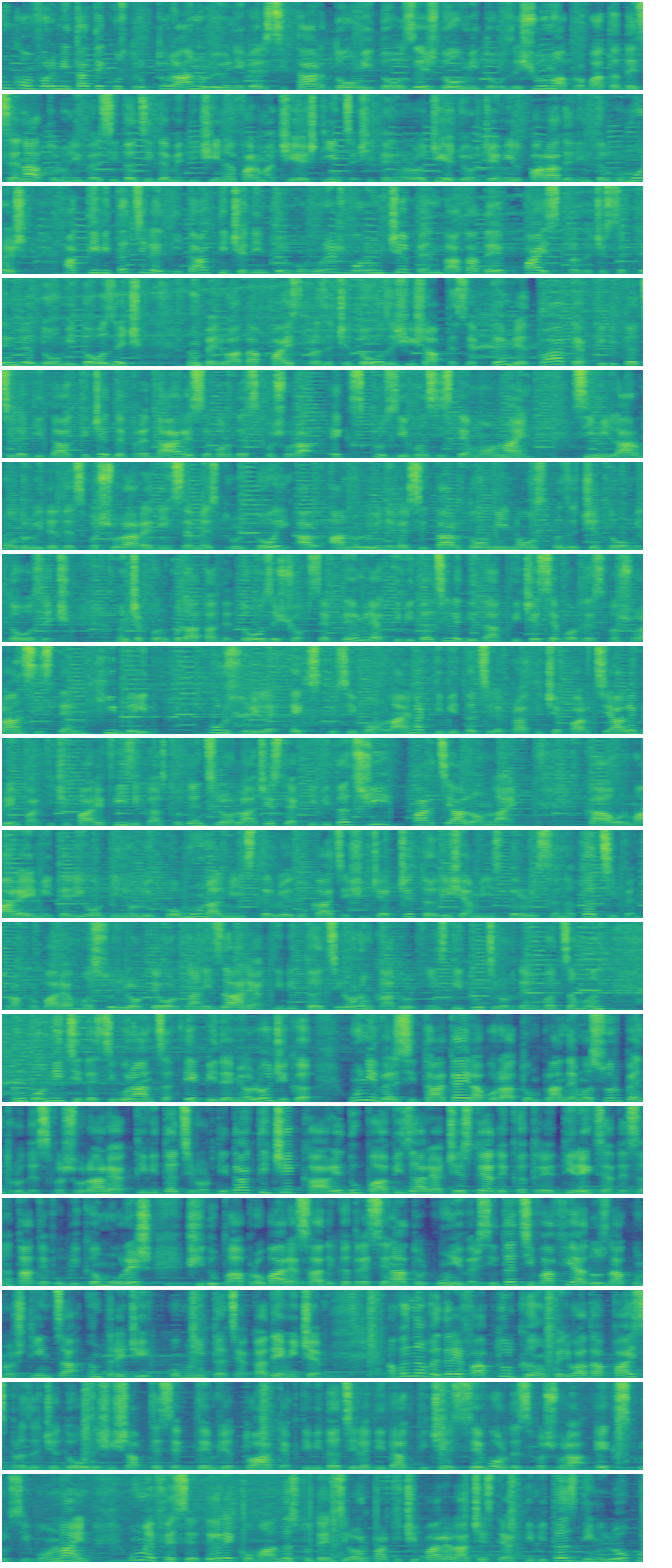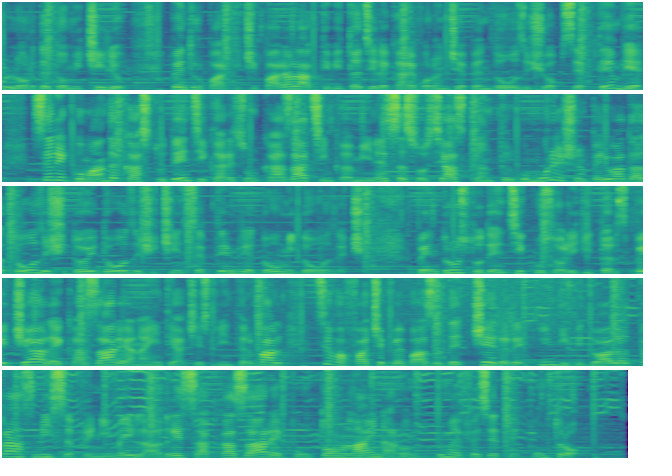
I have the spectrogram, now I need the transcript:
În conformitate cu structura anului universitar 2020-2021 aprobată de Senatul Universității de Medicină, Farmacie, Științe și Tehnologie George Emil Palade din Târgu Mureș, activitățile didactice din Târgu Mureș vor începe în data de 14 septembrie 2020. În perioada 14-27 septembrie, toate activitățile didactice de predare se vor desfășura exclusiv în sistem online, similar modului de desfășurare din semestrul 2 al anului universitar 2019-2020. Începând cu data de 28 septembrie, activitățile didactice se vor desfășura în sistem hibrid, cursurile exclusiv online, activitățile practice parțiale prin participare fizică a studenților la aceste activități și parțial online. Ca urmare a emiterii Ordinului Comun al Ministerului Educației și Cercetării și a Ministerului Sănătății pentru aprobarea măsurilor de organizare a activităților în cadrul instituțiilor de învățământ în condiții de siguranță epidemiologică, Universitatea a elaborat un plan de măsuri pentru desfășurarea activităților didactice care, după avizarea acestuia de către Direcția de Sănătate Publică Mureș și după aprobarea sa de către Senatul Universității, va fi adus la cunoștința întregii comunități academice. Având în vedere faptul că în perioada 14 27 septembrie toate activitățile didactice se vor desfășura exclusiv online, UMFST recomandă studenților participarea la aceste activități din locul lor de domiciliu. Pentru participarea la activitățile care vor începe în 28 septembrie, se recomandă ca studenții care sunt cazați în cămine să sosească în Târgu Mureș în perioada 22-25 septembrie 2020. Pentru studenții cu solicitări speciale, cazarea înainte acestui interval se va face pe bază de cerere individuală transmisă prin e-mail la adresa cazare.online.umfst.ro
